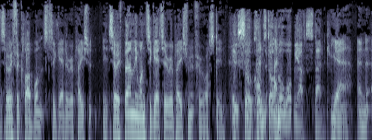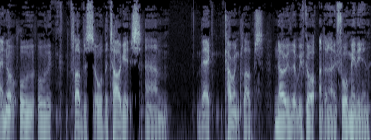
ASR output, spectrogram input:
so, if a club wants to get a replacement, so if Burnley want to get a replacement for Austin, It's so clubs And- don't and- know what we have to spend. yeah, and and all all, all the clubs, all the targets, um, their current clubs know that we've got I don't know four million.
